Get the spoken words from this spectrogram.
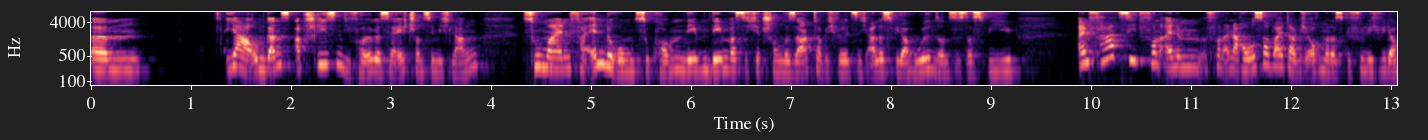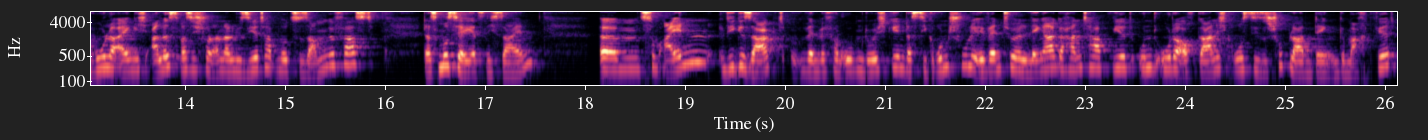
Ähm, ja, um ganz abschließend, die Folge ist ja echt schon ziemlich lang, zu meinen Veränderungen zu kommen, neben dem, was ich jetzt schon gesagt habe. Ich will jetzt nicht alles wiederholen, sonst ist das wie ein Fazit von, einem, von einer Hausarbeit, da habe ich auch immer das Gefühl, ich wiederhole eigentlich alles, was ich schon analysiert habe, nur zusammengefasst. Das muss ja jetzt nicht sein. Ähm, zum einen, wie gesagt, wenn wir von oben durchgehen, dass die Grundschule eventuell länger gehandhabt wird und oder auch gar nicht groß dieses Schubladendenken gemacht wird,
